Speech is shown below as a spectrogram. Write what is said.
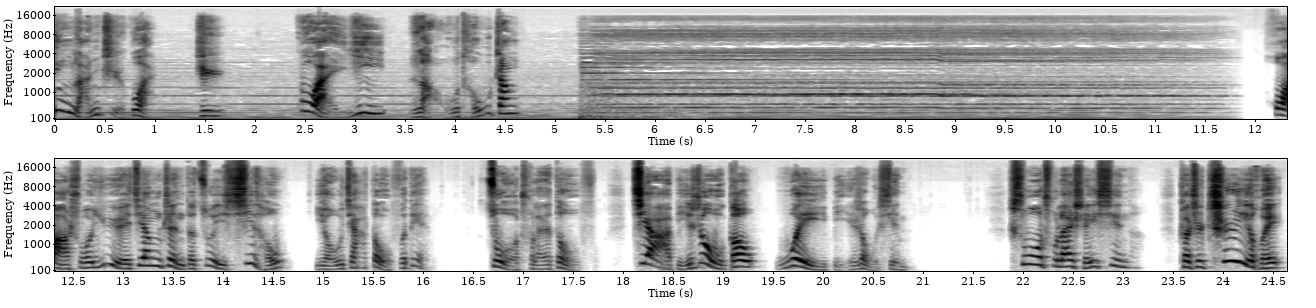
青蓝志怪之怪医老头张。话说岳江镇的最西头有家豆腐店，做出来的豆腐价比肉高，味比肉鲜。说出来谁信呢？可是吃一回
